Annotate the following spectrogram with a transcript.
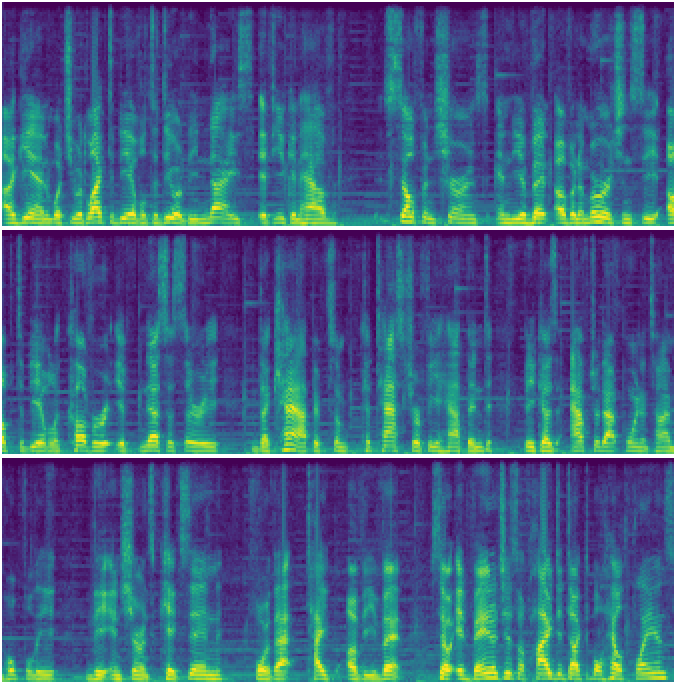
again what you would like to be able to do. It'd be nice if you can have self-insurance in the event of an emergency up to be able to cover if necessary the cap if some catastrophe happened because after that point in time hopefully the insurance kicks in for that type of event. So advantages of high deductible health plans,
